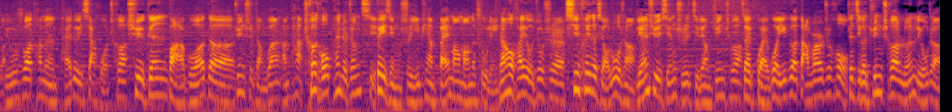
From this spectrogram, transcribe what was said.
了，比如说他们排队下火车去跟。法国的军事长官谈判，车头喷着蒸汽，背景是一片白茫茫的树林，然后还有就是漆黑的小路上连续行驶几辆军车，在拐过一个大弯之后，这几个军车轮流着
